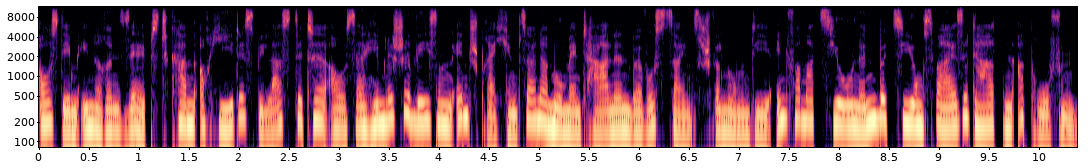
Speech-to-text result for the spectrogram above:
Aus dem Inneren Selbst kann auch jedes belastete außerhimmlische Wesen entsprechend seiner momentanen Bewusstseinsschwingung die Informationen bzw. Daten abrufen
